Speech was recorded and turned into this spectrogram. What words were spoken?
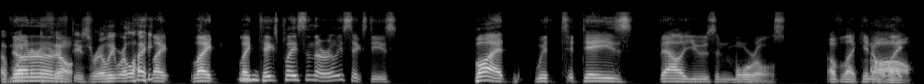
of No, what no, no, the no. 50s really were like? like like like Mhm. takes place in the early 60s but with today's values and morals of like you know like Oh.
